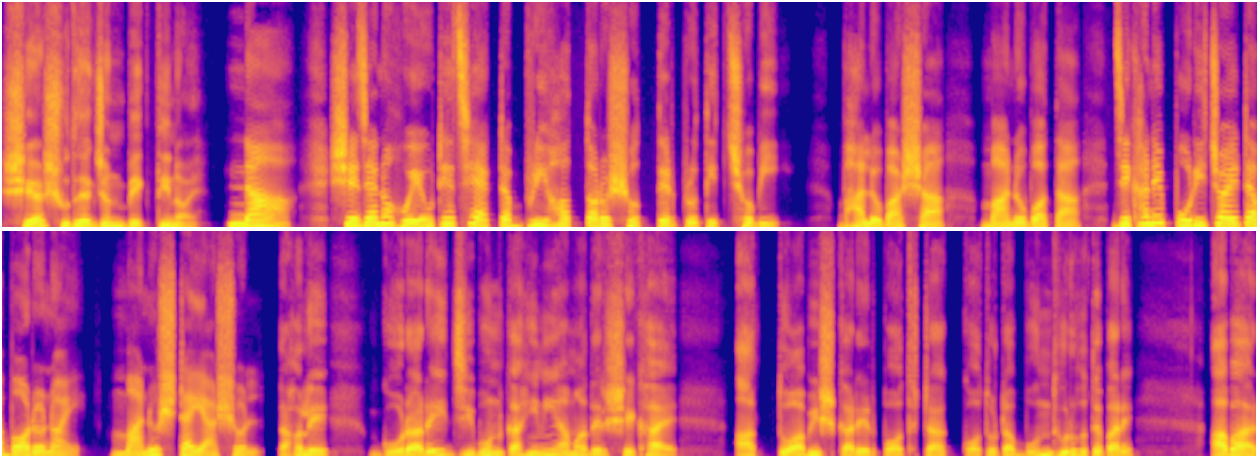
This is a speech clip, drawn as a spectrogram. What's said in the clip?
সে আর শুধু একজন ব্যক্তি নয়। না সে যেন হয়ে উঠেছে একটা বৃহত্তর সত্যের প্রতিচ্ছবি। ভালোবাসা মানবতা যেখানে পরিচয়টা বড় নয় মানুষটাই আসল। তাহলে গোড়ার এই জীবন কাহিনী আমাদের শেখায় আত্ম আবিষ্কারের পথটা কতটা বন্ধুর হতে পারে আবার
